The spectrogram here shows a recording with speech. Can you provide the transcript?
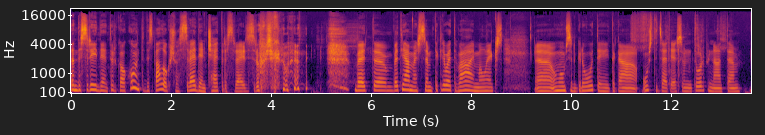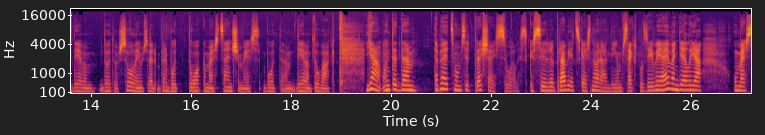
tad es rītdien tur kaut ko, un tad es palūkšu šo svētdienu četras reizes rožu kroni. bet, uh, bet, jā, mēs esam tik ļoti vāji, man liekas, Uh, un mums ir grūti kā, uzticēties un turpināt um, dievam dotos solījumus, var, varbūt to, ka mēs cenšamies būt um, dievam tuvāk. Jā, un tad. Um, Tāpēc mums ir trešais solis, kas ir pravietiskais norādījums eksplozīvajā evaņģēlijā, un mēs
